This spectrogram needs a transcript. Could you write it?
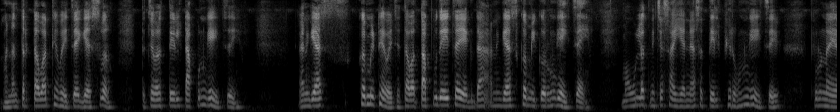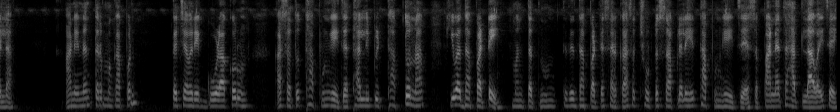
मग नंतर तवा ठेवायचा आहे गॅसवर. त्याच्यावर तेल टाकून घ्यायचं आहे. आणि गॅस कमी ठेवायचं. तवा तापू द्यायचा आहे एकदा आणि गॅस कमी करून घ्यायचा आहे मग उलटणीच्या साह्याने असं तेल फिरवून घ्यायचं आहे पूर्ण याला. आणि नंतर मग आपण त्याच्यावर एक गोळा करून असा तो थापून घ्यायचा. थालीपीठ थापतो ना किंवा धपाटे म्हणतात ते धपाट्यासारखं असं छोटंसं आपल्याला हे थापून घ्यायचं आहे असं पाण्याचा हात लावायचा आहे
